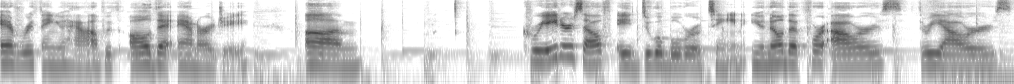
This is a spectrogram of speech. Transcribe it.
everything you have with all the energy. Um create yourself a doable routine. You know that four hours three hours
